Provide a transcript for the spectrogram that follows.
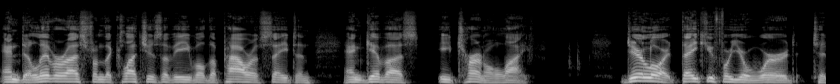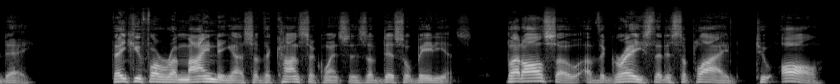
and deliver us from the clutches of evil, the power of Satan, and give us eternal life. Dear Lord, thank you for your word today. Thank you for reminding us of the consequences of disobedience, but also of the grace that is supplied to all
